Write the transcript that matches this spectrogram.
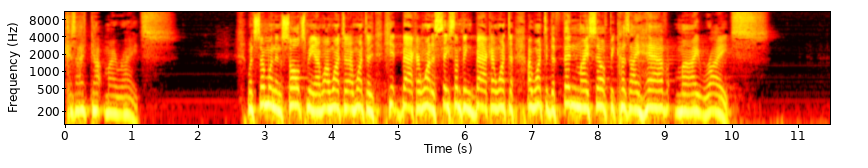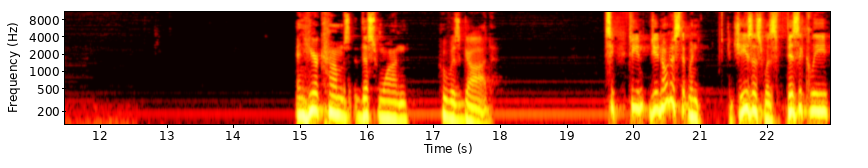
Because I've got my rights. When someone insults me, I, I want to, I want to hit back. I want to say something back. I want to, I want to defend myself because I have my rights. And here comes this one who was God. See, do you, do you notice that when Jesus was physically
